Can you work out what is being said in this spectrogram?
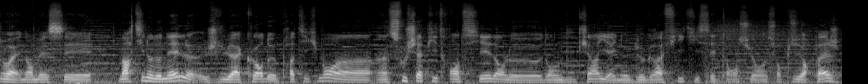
Ouais, non mais c'est Martin O'Donnell, je lui accorde pratiquement un, un sous-chapitre entier dans le, dans le bouquin. Il y a une biographie qui s'étend sur, sur plusieurs pages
